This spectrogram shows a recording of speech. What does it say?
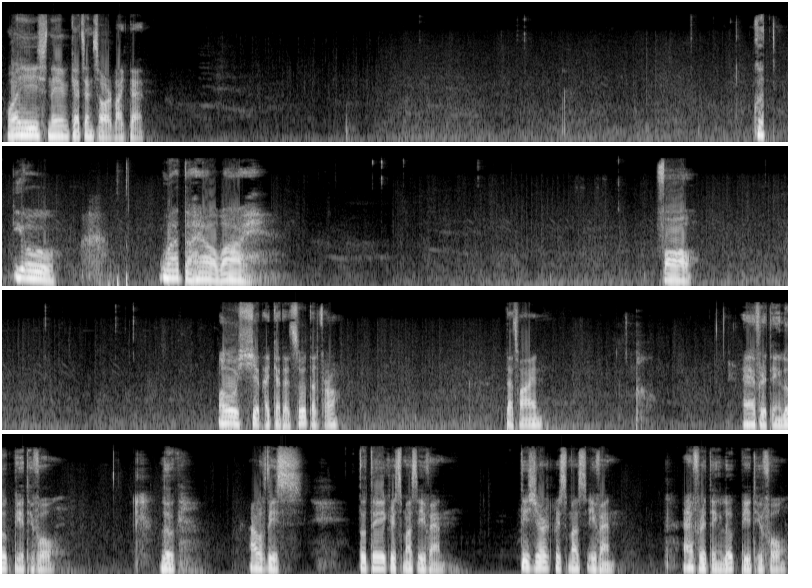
Why his name gets censored like that? Good. Yo. What the hell? Why? Fall. Oh shit, I get that suited, bro. That's fine. Everything look beautiful. Look, all of this today Christmas event. This year Christmas event. Everything look beautiful.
